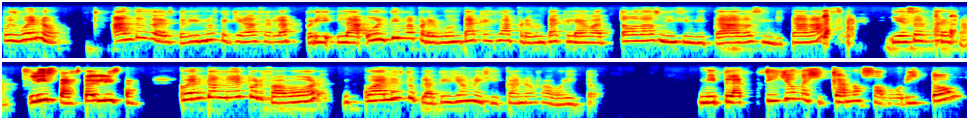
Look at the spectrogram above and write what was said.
Pues bueno, antes de despedirnos, te quiero hacer la, la última pregunta, que es la pregunta que le hago a todos mis invitados, invitadas. Y es sorpresa. Lista, estoy lista. Cuéntame, por favor, ¿cuál es tu platillo mexicano favorito? Mi platillo mexicano favorito,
